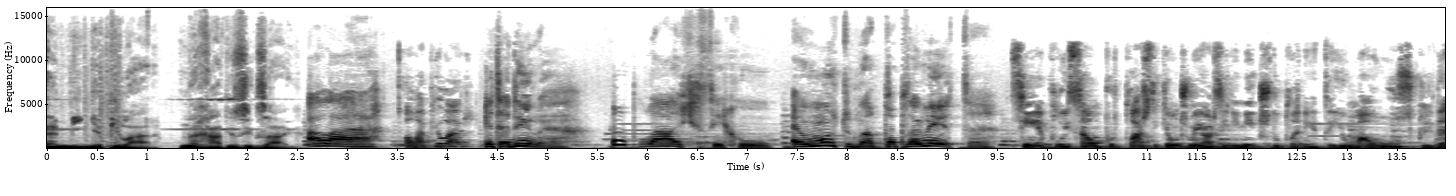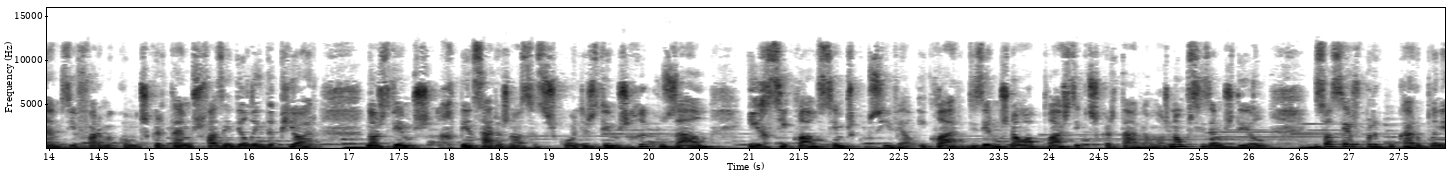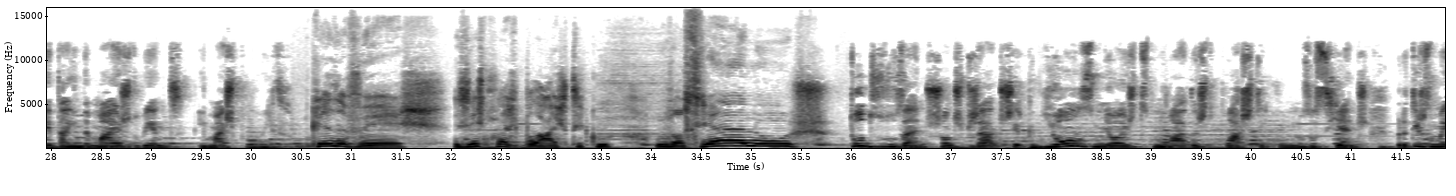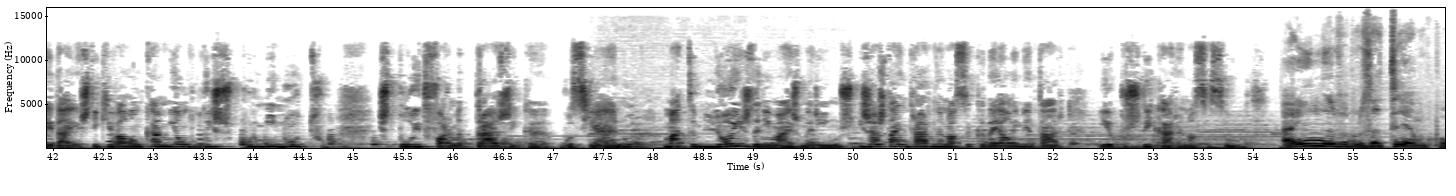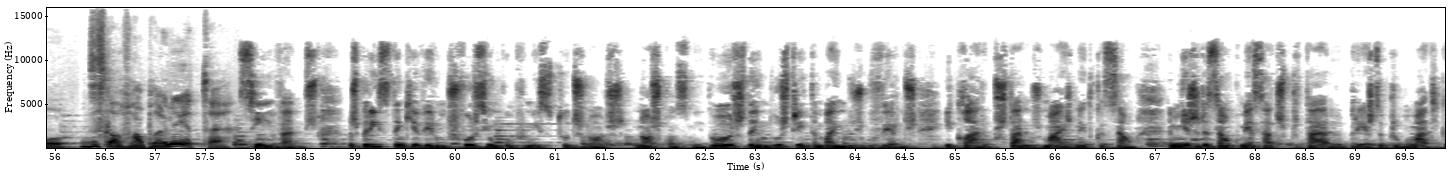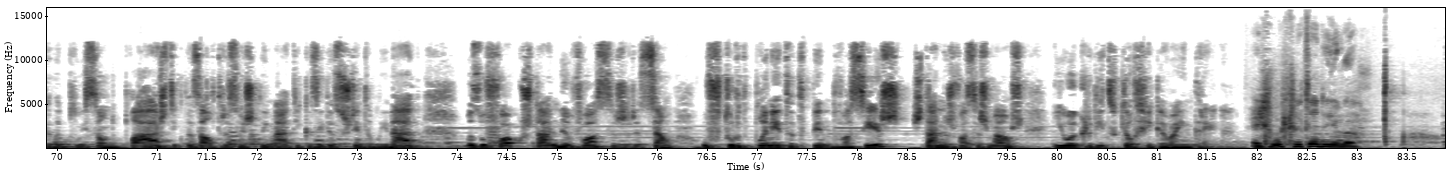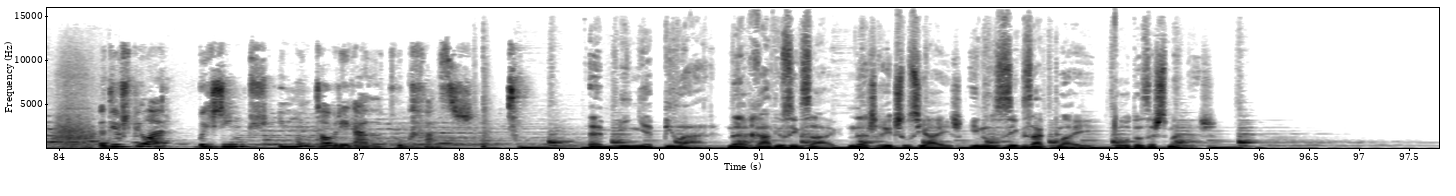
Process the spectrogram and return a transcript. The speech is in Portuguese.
A Minha Pilar, na Rádio ZigZag. Olá, Olá, Pilar. Catarina. O plástico é muito mau para o planeta. Sim, a poluição por plástico é um dos maiores inimigos do planeta e o mau uso que lhe damos e a forma como descartamos fazem dele ainda pior. Nós devemos repensar as nossas escolhas, devemos recusá-lo e reciclá-lo sempre que possível. E claro, dizermos não ao plástico descartável. Nós não precisamos dele e só serve para colocar o planeta ainda mais doente e mais poluído. Cada vez existe mais plástico nos oceanos. Todos os anos são despejados cerca de 11 milhões de toneladas de plástico nos oceanos. Para teres uma ideia, isto equivale a um caminhão de lixo por minuto. Isto polui de forma trágica o oceano, mata milhões de animais marinhos e já está a entrar na nossa cadeia alimentar e a prejudicar a nossa saúde. Ainda vamos a tempo de salvar o planeta. Sim, vamos. Mas para isso tem que haver um esforço e um compromisso de todos nós. Nós, consumidores, da indústria e também dos governos. E, claro, apostarmos mais na educação. A minha geração começa a despertar para esta problemática da poluição do plástico, das alterações climáticas e da sustentabilidade, mas o foco está na vossa geração. O futuro do planeta depende de vocês, está nas vossas mãos e eu acredito que ele fica bem entregue. És-me Catarina. Adeus, Pilar. Beijinhos e muito obrigada pelo que fazes. A Minha Pilar, na Rádio ZigZag, nas redes sociais e no ZigZag Play, todas as semanas.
